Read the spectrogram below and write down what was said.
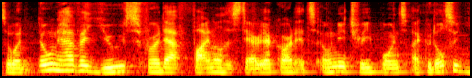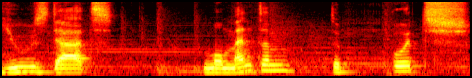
So I don't have a use for that final Hysteria card. It's only 3 points. I could also use that momentum to put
